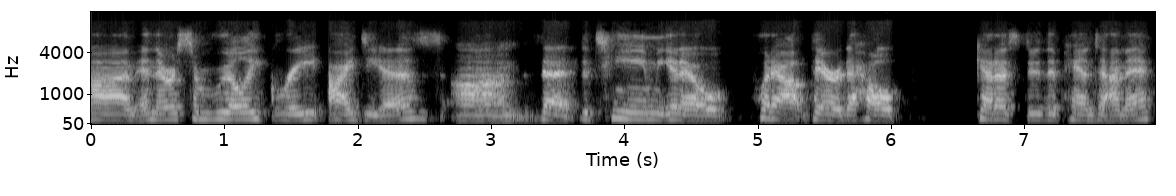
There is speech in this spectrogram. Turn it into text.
um, and there were some really great ideas um, that the team, you know, put out there to help get us through the pandemic.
